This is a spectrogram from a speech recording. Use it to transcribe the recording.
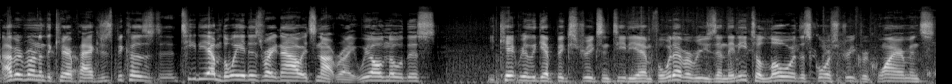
I've been running the care package just because TDM, the way it is right now, it's not right. We all know this. You can't really get big streaks in TDM for whatever reason. They need to lower the score streak requirements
